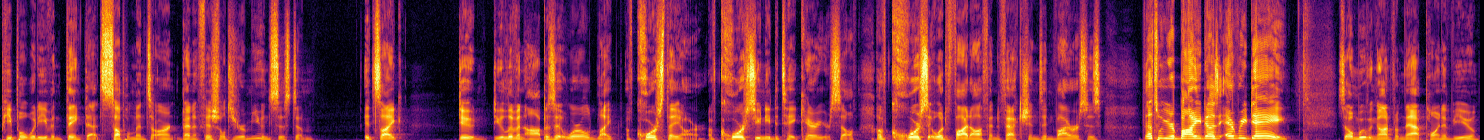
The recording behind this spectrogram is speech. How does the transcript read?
people would even think that supplements aren't beneficial to your immune system it's like, dude, do you live in opposite world? Like, of course they are. Of course you need to take care of yourself. Of course it would fight off infections and viruses. That's what your body does every day. So moving on from that point of view,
